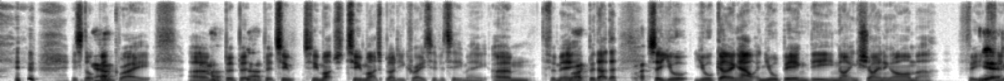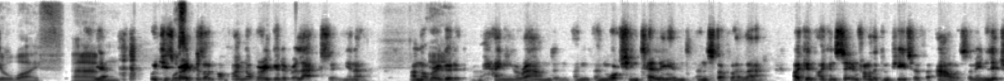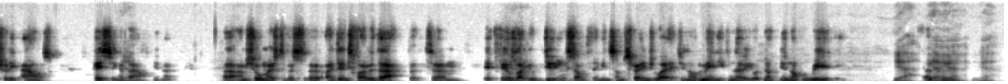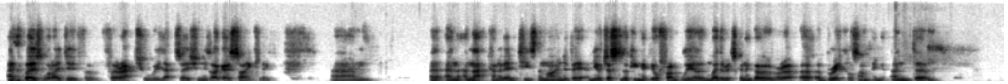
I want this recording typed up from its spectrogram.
it's not Yeah. been great. Um, but but no. but too too much too much bloody creativity, mate. Um, for me. Right. But that that Right. so you're you're going out and you're being the knight in shining armor for, Yeah. for your wife. Um, Yeah. which is great because I'm not I'm not very good at relaxing. You know, I'm not very Yeah. good at hanging around and, and, and watching telly and, and stuff like that. I can I can sit in front of the computer for hours. I mean, literally hours, pissing about. You know, uh, I'm sure most of us uh, identify with that, but um, it feels like you're doing something in some strange way. Do you know what I mean? Even though you're not you're not really. Yeah, yeah, Um, yeah, yeah. I suppose what I do for, for actual relaxation is I go cycling. Um, and, and that kind of empties the mind a bit, and you're just looking at your front wheel and whether it's going to go over a, a brick or something, and um,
